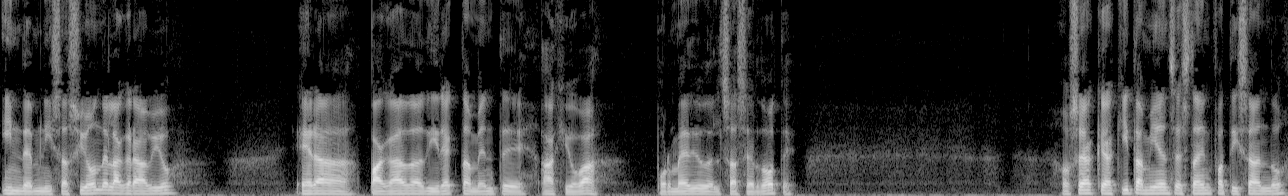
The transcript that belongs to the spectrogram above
indemnización del agravio era pagada directamente a Jehová por medio del sacerdote. O sea que aquí también se está enfatizando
